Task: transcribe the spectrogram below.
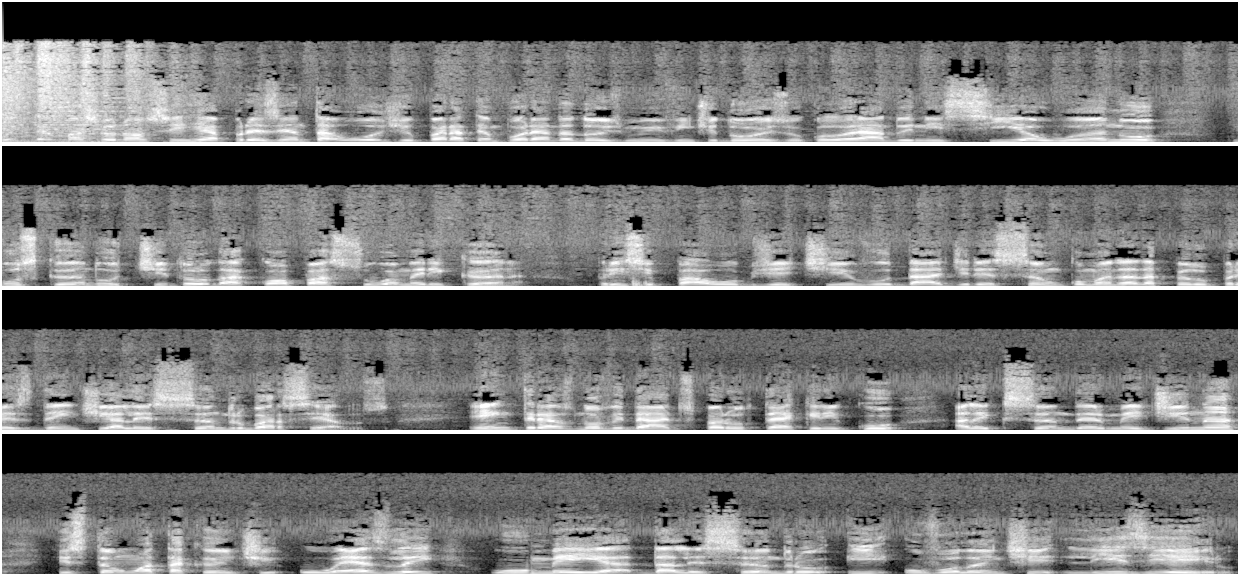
O Internacional se reapresenta hoje para a temporada 2022. O Colorado inicia o ano buscando o título da Copa Sul-Americana. Principal objetivo da direção comandada pelo presidente Alessandro Barcelos. Entre as novidades para o técnico Alexander Medina estão o atacante Wesley, o meia D'Alessandro e o volante Lisieiro.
